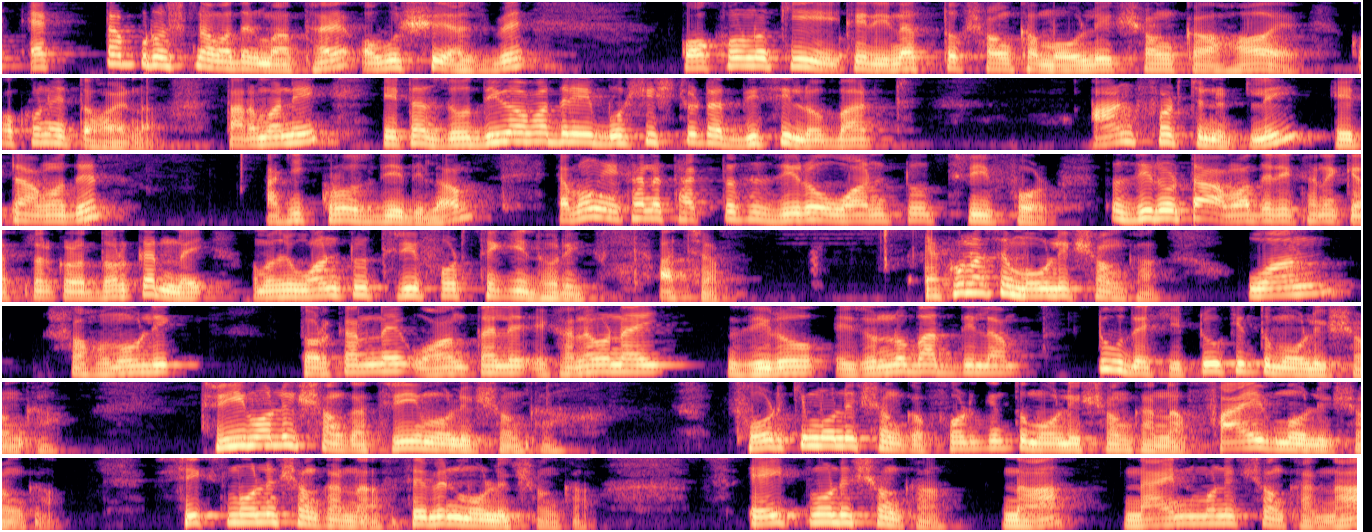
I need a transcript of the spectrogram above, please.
একটা প্রশ্ন আমাদের মাথায় অবশ্যই আসবে। কখনো কি ঋণাত্মক সংখ্যা, মৌলিক সংখ্যা হয়? কখনোই তো হয় না। তার মানে এটা যদিও আমাদের এই বৈশিষ্ট্যটা দিছিল বাট আনফর্চুনেটলি এটা আমাদের আগে ক্রস দিয়ে দিলাম এবং এখানে থাকতেছে zero one two three four তো জিরোটা আমাদের এখানে ক্যাপচার করার দরকার নেই। আমাদের ওয়ান টু থ্রি ফোর থেকেই ধরি। আচ্ছা এখন আছে মৌলিক সংখ্যা। ওয়ান সহমৌলিক দরকার নেই ওয়ান তাহলে এখানেও নাই জিরো এই জন্য বাদ দিলাম। টু দেখি টু কিন্তু মৌলিক সংখ্যা। থ্রি মৌলিক সংখ্যা থ্রি মৌলিক সংখ্যা। ফোর কি মৌলিক সংখ্যা? ফোর কিন্তু মৌলিক সংখ্যা না। ফাইভ মৌলিক সংখ্যা। সিক্স মৌলিক সংখ্যা না। সেভেন মৌলিক সংখ্যা। এইট মৌলিক সংখ্যা না। নাইন মৌলিক সংখ্যা না।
